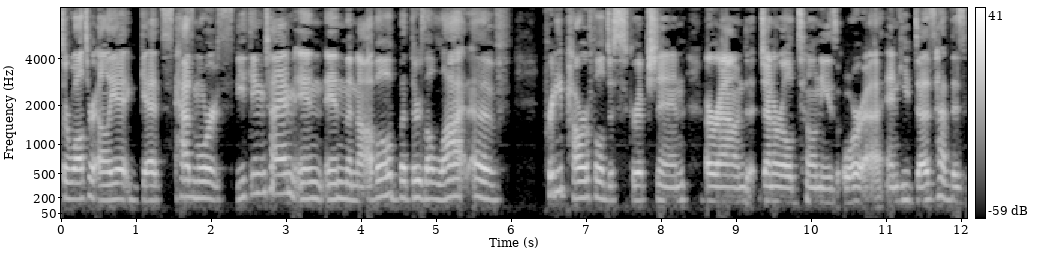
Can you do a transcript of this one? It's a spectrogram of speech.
Sir Walter Elliot gets has more speaking time in in the novel, but there's a lot of pretty powerful description around General Tilney's aura and he does have this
